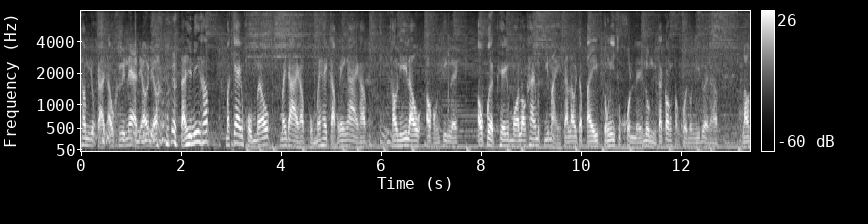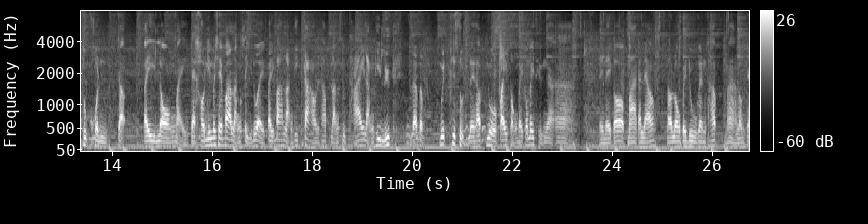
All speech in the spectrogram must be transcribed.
ถ้ามีโอกาสจะเอาคืนแน่เดี๋ยวเดี๋ยวแต่ทีนี้ครับ มาแกล้งผมแล้วไม่ได้ครับ ผมไม่ให้กลับง่าย ๆ ครับ คราวนี้เราเอาของจริงเลย เอาเปิดเพลงมอร้องไห้เมื่อกี้ใหม่ แต่เราจะไปตรงนี้ทุกคนเลยรวมถึงตากล้องสองคนตรงนี้ด้วยนะครับ เราทุกคนจะไปลองใหม่ แต่คราวนี้ไม่ใช่บ้านหลังสี่ด้วย ไปบ้านหลังที่9เลยครับ หลังสุดท้ายหลังที่ลึก และแบบมืดที่สุดเลยครับหน่วยไฟสองใบก็ไม่ถึงอะอ่าไหนๆก็มากันแล้ว เราลองไปดูกันครับมาลองใจ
